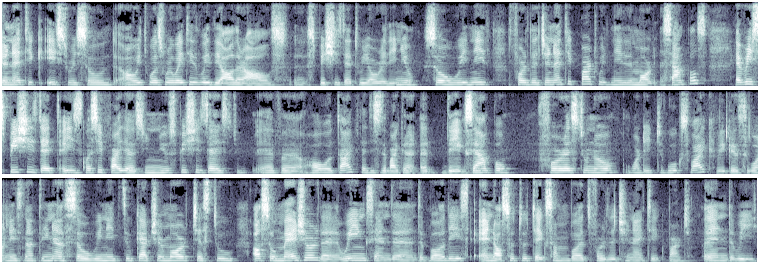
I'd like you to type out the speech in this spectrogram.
genetic history. So how it was related with the other owls uh, species that we already knew. So we need for the genetic part, we needed more samples. Every species that is classified as a new species that is to have a holotype, that is like a, a, the example for us to know what it looks like because one is not enough. So we need to capture more just to also measure the wings and the, the bodies and also to take some blood for the genetic part. And we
